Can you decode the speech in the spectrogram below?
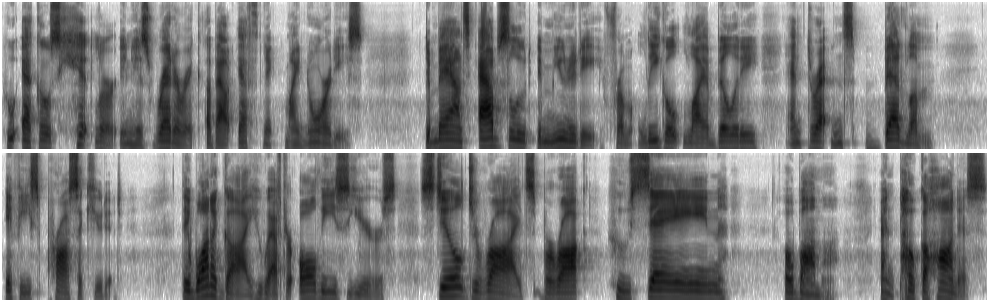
who echoes Hitler in his rhetoric about ethnic minorities, demands absolute immunity from legal liability, and threatens bedlam if he's prosecuted. They want a guy who, after all these years, still derides Barack Hussein Obama and Pocahontas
